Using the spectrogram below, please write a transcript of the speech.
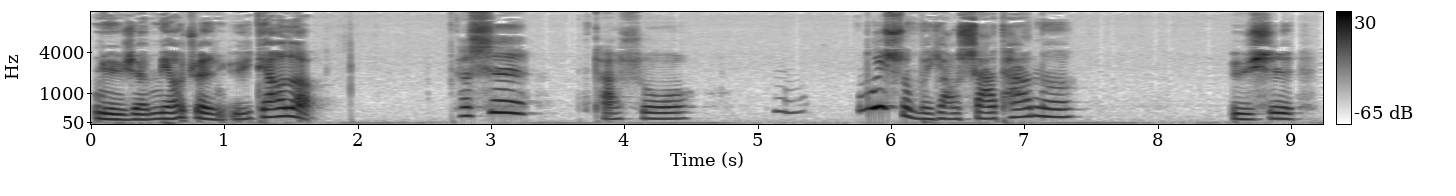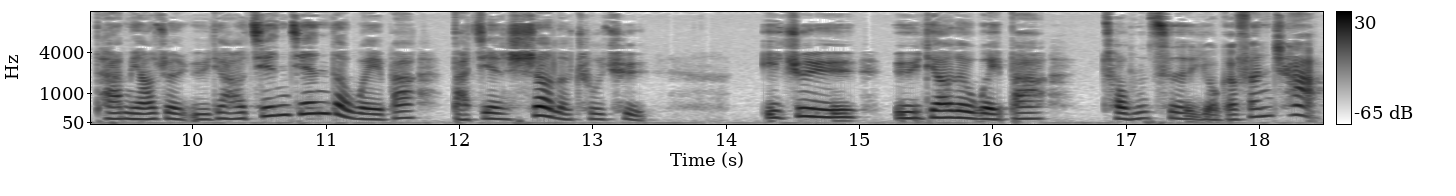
女人瞄准鱼雕了。可是，她说：“为什么要杀它呢？”于是，他瞄准鱼雕尖尖的尾巴，把箭射了出去，以至于鱼雕的尾巴从此有个分叉。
